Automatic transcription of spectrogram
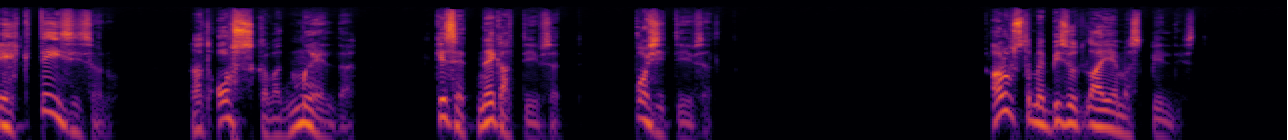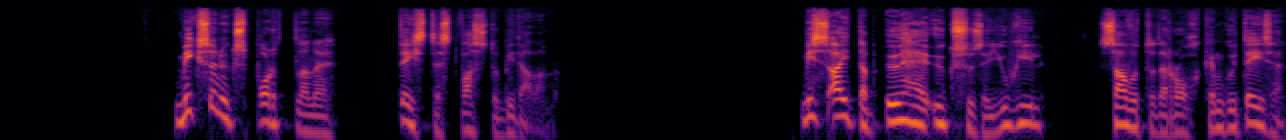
ehk teisisõnu, nad oskavad mõelda keset negatiivset positiivselt. alustame pisut laiemast pildist. Miks on üks sportlane teistest vastupidavam? mis aitab ühe üksuse juhil saavutada rohkem kui teisel?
